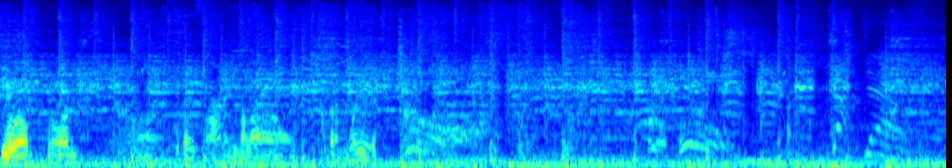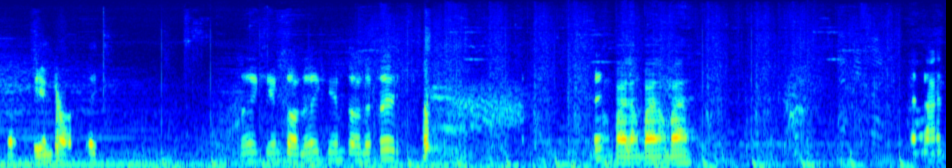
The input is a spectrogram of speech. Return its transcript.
ดูเอาพรอ๋อคือไฟฟ้านี่มาแล้วกันเวท Down. เกมต่อเลยเลยเกมต่อเลยเกมต่อเลยลังไปลังไปลังไปอาจารย์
